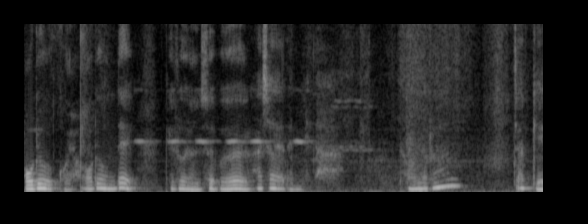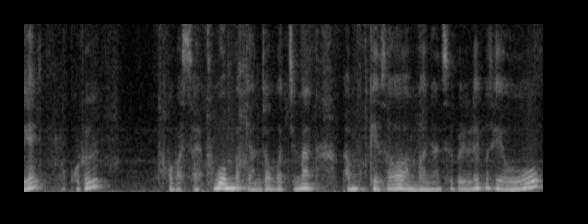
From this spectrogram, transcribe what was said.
어려울 거예요. 어려운데 계속 연습을 하셔야 됩니다. 자, 오늘은 짧게 요거를 적어봤어요. 두 번밖에 안 적어봤지만 반복해서 한번 연습을 해보세요.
